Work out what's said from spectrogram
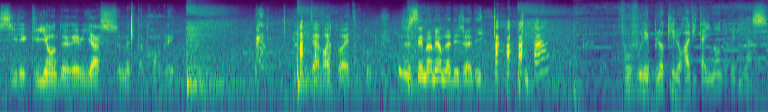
si les clients de Révillas se mettent à trembler? T'es un vrai poète, Rico. Je sais, ma mère me l'a déjà dit. Vous voulez bloquer le ravitaillement de Révillas?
